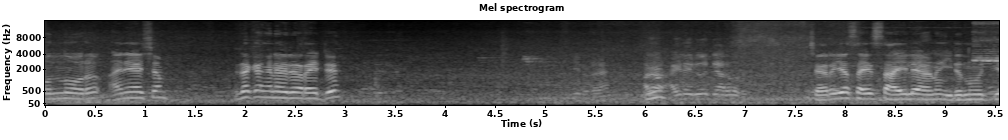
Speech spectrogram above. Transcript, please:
മുന്നൂറ്. അതിനുശേഷം ഇതൊക്കെ എങ്ങനെ ഒരു റേറ്റ്? ചെറിയ സൈസ് അയിലയാണ് ഇരുന്നൂറ്റി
